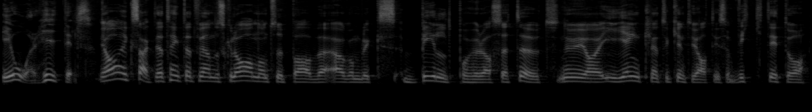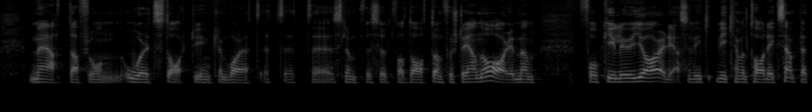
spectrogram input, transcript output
i år, hittills. Ja, exakt. Jag tänkte att vi ändå skulle ha någon typ av ögonblicksbild på hur det har sett ut. Nu är jag, egentligen tycker inte jag att det är så viktigt att mäta från årets start. Det är egentligen bara ett, ett, ett eh, slumpvis utvalt datum, 1 januari. Men folk gillar ju att göra det. Så vi, vi kan väl ta det exemplet.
